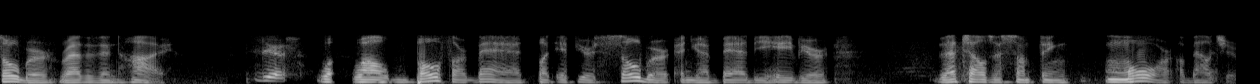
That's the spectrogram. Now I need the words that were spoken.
Sober rather than high. Yes. Well, well, both are bad, but if you're sober and you have bad behavior, that tells us something more about you.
